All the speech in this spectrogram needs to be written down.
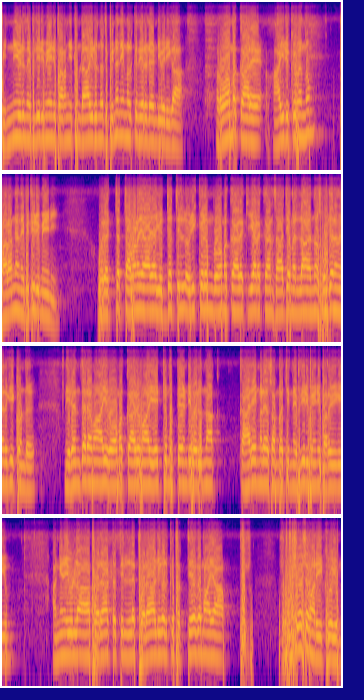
പിന്നീട് നബി തിരുമേനി പറഞ്ഞിട്ടുണ്ടായിരുന്നത് പിന്നെ നിങ്ങൾക്ക് നേരിടേണ്ടി വരിക. റോമക്കാരെ ആയിരിക്കുമെന്നും പറഞ്ഞ നബി തിരുമേനി ഒരൊറ്റ തവണയായ യുദ്ധത്തിൽ ഒരിക്കലും റോമക്കാരെ കീഴടക്കാൻ സാധ്യമല്ല എന്ന സൂചന നൽകിക്കൊണ്ട് നിരന്തരമായി റോമക്കാരുമായി ഏറ്റുമുട്ടേണ്ടി വരുന്ന കാര്യങ്ങളെ സംബന്ധിച്ച് നബി തിരുമേനി പറയുകയും അങ്ങനെയുള്ള ആ പോരാട്ടത്തിലെ പോരാളികൾക്ക് പ്രത്യേകമായ സുവിശേഷം അറിയിക്കുകയും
